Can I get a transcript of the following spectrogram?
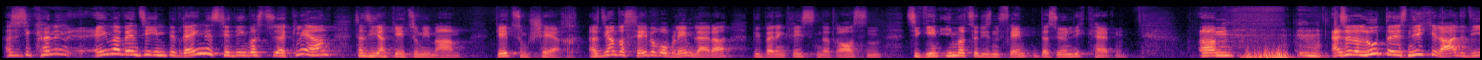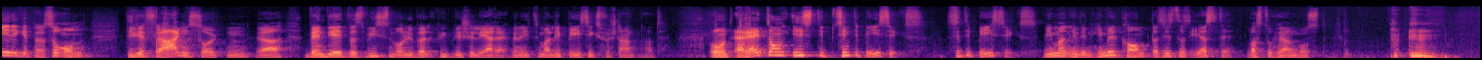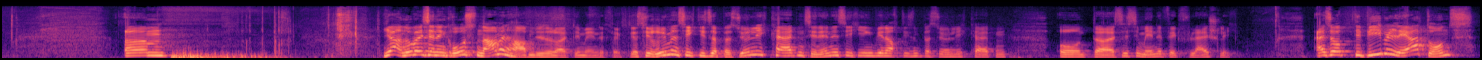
Also sie können, immer wenn sie im Bedrängnis sind, irgendwas zu erklären, sagen sie, ja, geh zum Imam, geh zum Sheikh. Also die haben dasselbe Problem leider, wie bei den Christen da draußen. Sie gehen immer zu diesen fremden Persönlichkeiten. Ähm, also der Luther ist nicht gerade diejenige Person, die wir fragen sollten, ja, wenn wir etwas wissen wollen über biblische Lehre, wenn er nicht mal die Basics verstanden hat. Und Errettung ist die, sind die Basics. sind die Basics. Wie man in den Himmel kommt, das ist das Erste, was du hören musst. ähm, ja, nur weil sie einen großen Namen haben, diese Leute im Endeffekt. Ja, sie rühmen sich dieser Persönlichkeiten, sie nennen sich irgendwie nach diesen Persönlichkeiten und äh, es ist im Endeffekt fleischlich. Also die Bibel lehrt uns,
